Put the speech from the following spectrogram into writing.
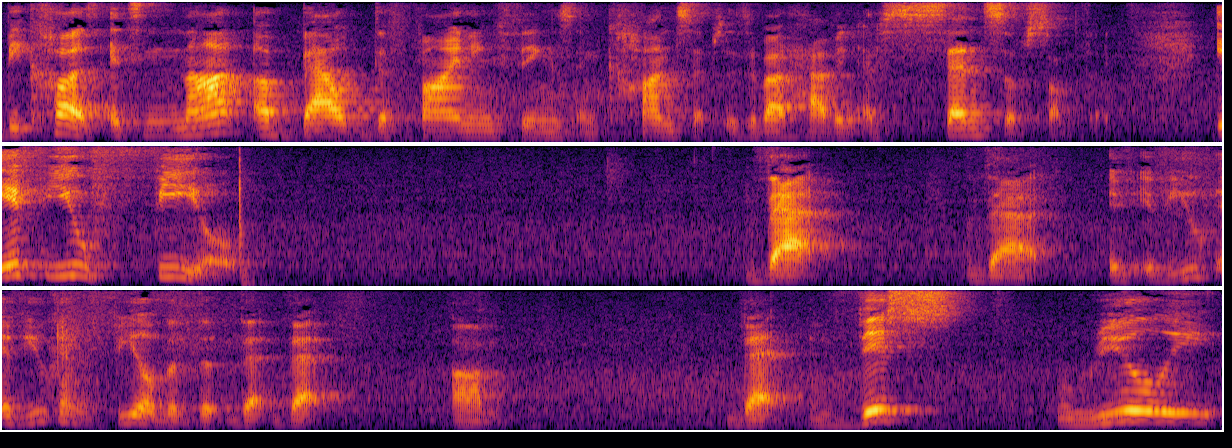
Because it's not about defining things and concepts, it's about having a sense of something. If you feel that, that if, if, you, if you can feel that, that, that, that, um, that this really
